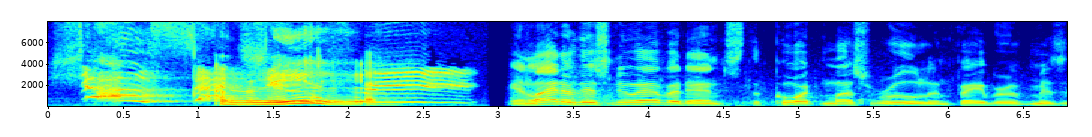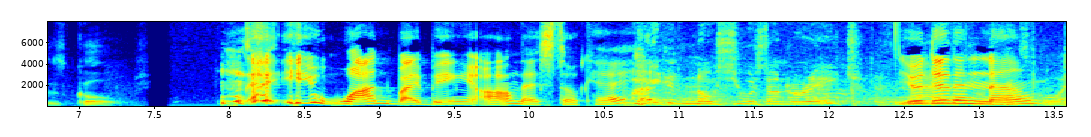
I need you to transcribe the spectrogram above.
shall set Really? In light of this new evidence, the court must rule in favor of Mrs. Cole. you won by being honest, okay? I didn't know she was underage. You didn't know?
